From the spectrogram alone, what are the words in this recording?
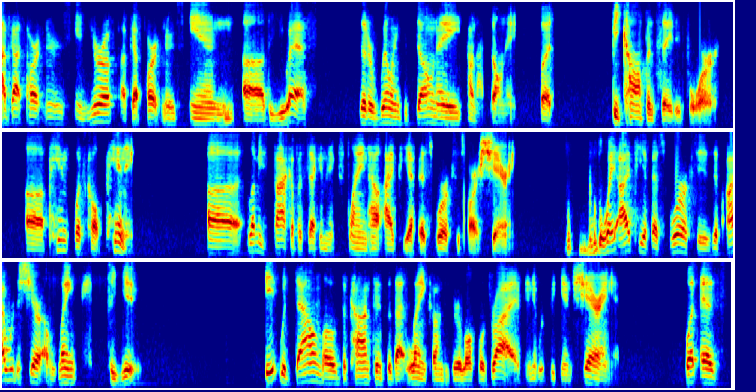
I've got partners in Europe. I've got partners in uh, the U.S. that are willing to donate, no, not donate, but be compensated for uh, pin, what's called pinning. Uh, let me back up a second and explain how IPFS works as far as sharing. The way IPFS works is if I were to share a link to you, it would download the contents of that link onto your local drive and it would begin sharing it. But as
